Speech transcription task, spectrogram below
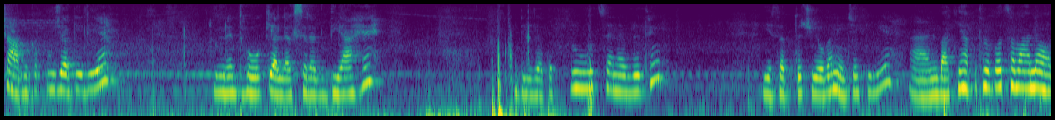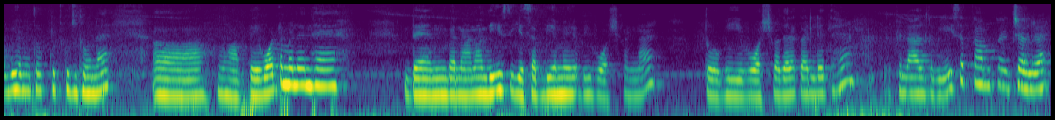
शाम का पूजा के लिए हमने धो के अलग से रख दिया है। These are the fruits and everything ये सब तो चाहिए होगा नीचे के लिए। एंड बाकी यहाँ पे थोड़ा बहुत सामान है और भी हमें तो कुछ कुछ धोना है। वहाँ पे वाटरमेलन है देन बनाना लीव्स ये सब भी हमें अभी वॉश करना है। तो अभी वॉश वगैरह कर लेते हैं। फ़िलहाल तो यही सब काम चल रहा है।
